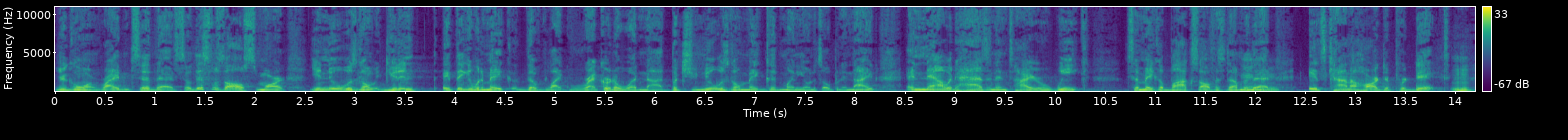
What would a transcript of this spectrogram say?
you're going right into that. So this was all smart. You knew it was going. You didn't think it would make the like record or whatnot, but you knew it was going to make good money on its opening night. And now it has an entire week to make a box office number that mm-hmm. it's kind of hard to predict mm-hmm.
